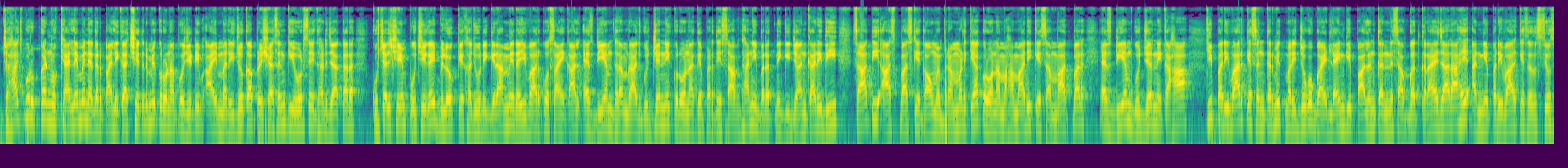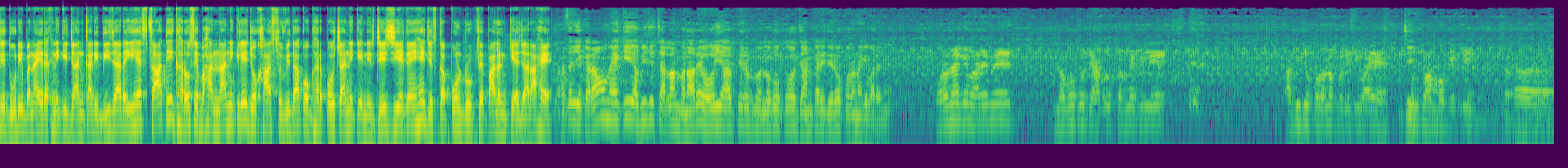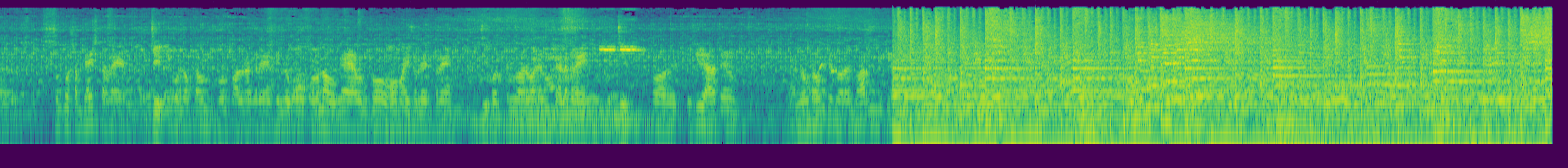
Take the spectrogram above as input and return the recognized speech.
जहाजपुर उपखंड मुख्यालय में नगरपालिका क्षेत्र में कोरोना पॉजिटिव आए मरीजों का प्रशासन की ओर से घर जाकर कुशल क्षेम पूछी गई। ब्लॉक के खजूरी ग्राम में रविवार को सायकाल एसडीएम धर्मराज गुज्जर ने कोरोना के प्रति सावधानी बरतने की जानकारी दी। साथ ही आसपास के गाँव में भ्रमण किया। कोरोना महामारी के संवाद पर एसडीएम गुज्जर ने कहा कि परिवार के संक्रमित मरीजों को गाइडलाइन की पालन करने से अवगत कराया जा रहा है। अन्य परिवार के सदस्यों से दूरी बनाए रखने की जानकारी दी जा रही है। साथ ही घरों से बाहर ना निकले, जो खास सुविधा को घर पहुँचाने के निर्देश दिए गए हैं, जिसका पूर्ण रूप से पालन किया जा रहा है। सर ये कह रहा हूँ मैं कि अभी जो चालान बना रहे हो या फिर लोगों को जानकारी दे रहे हो कोरोना के बारे में? कोरोना के बारे में लोगों को जागरूक करने के लिए अभी जो कोरोना पॉजिटिव आए हैं उनको हम मौके पर उनको समझाइश कर रहे हैं जी। कि वो लॉकडाउन की पूर्ण पालना करें जिन लोगों को कोरोना हो गया है उनको होम आइसोलेट करें और परिवार वाले उनसे अलग रहें। जी। और इसी हालत में लॉकडाउन के दौरान बाहर नहीं निकले।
